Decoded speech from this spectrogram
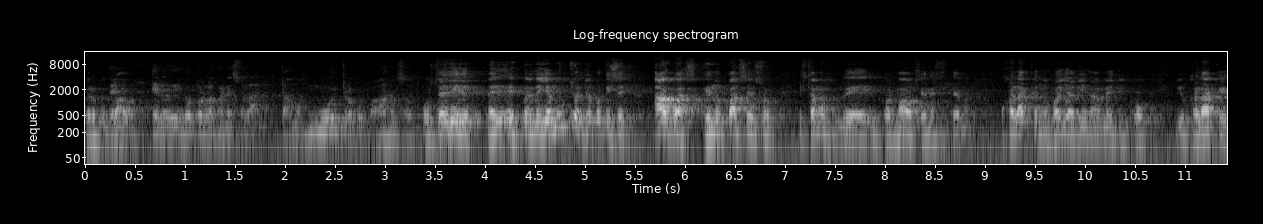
Preocupados. Te, lo digo por los venezolanos, estamos muy preocupados nosotros. Usted dice, me, me llama mucho el tiempo porque dice, aguas, que no pase eso, estamos eh, informados en este tema. Ojalá que nos vaya bien a México y ojalá que,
